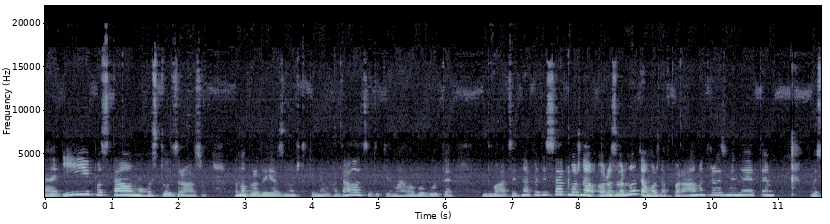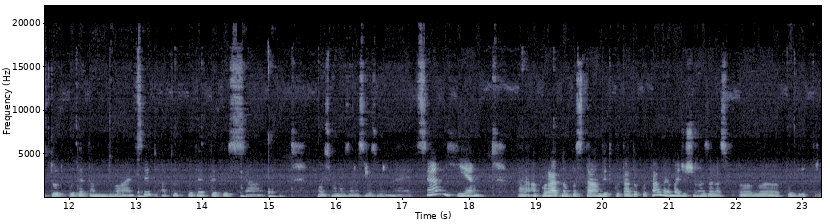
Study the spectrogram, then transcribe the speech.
Е, і поставимо ось тут зразу. Ну, правда, я знову ж таки не вгадала, це таки мало би бути 20 на 50. Можна розвернути, а можна в параметрах змінити. Ось тут буде там 20, а тут буде 50. Ось воно зараз розвернеться. Є. Е, Акуратно поставимо від кута до кута, бо я бачу, що воно зараз е, в повітрі.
